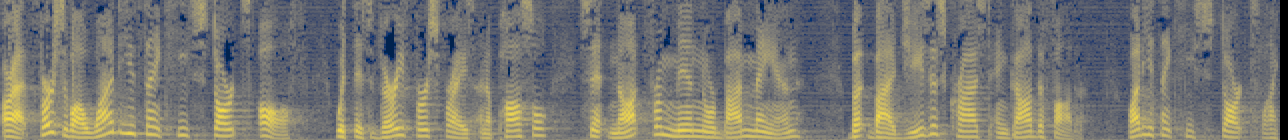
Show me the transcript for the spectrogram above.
All right, first of all, why do you think he starts off with this very first phrase, an apostle sent not from men nor by man, but by Jesus Christ and God the Father? Why do you think he starts like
